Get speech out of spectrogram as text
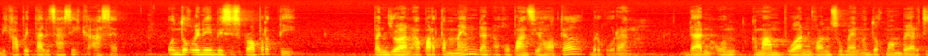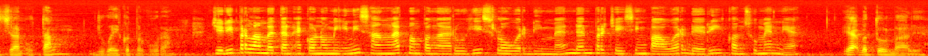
dikapitalisasi ke aset. Untuk lini bisnis properti, penjualan apartemen dan okupansi hotel berkurang dan kemampuan konsumen untuk membayar cicilan utang juga ikut berkurang. Jadi perlambatan ekonomi ini sangat mempengaruhi slower demand dan purchasing power dari konsumen ya? Ya betul Mbak Alia.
